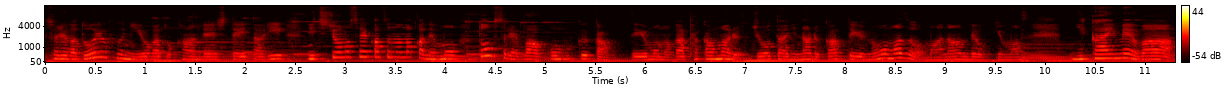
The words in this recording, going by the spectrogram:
それがどういうふうにヨガと関連していたり日常の生活の中でもどうすれば幸福感っていうものが高まる状態になるかっていうのをまずは学んでおきます。2回目は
